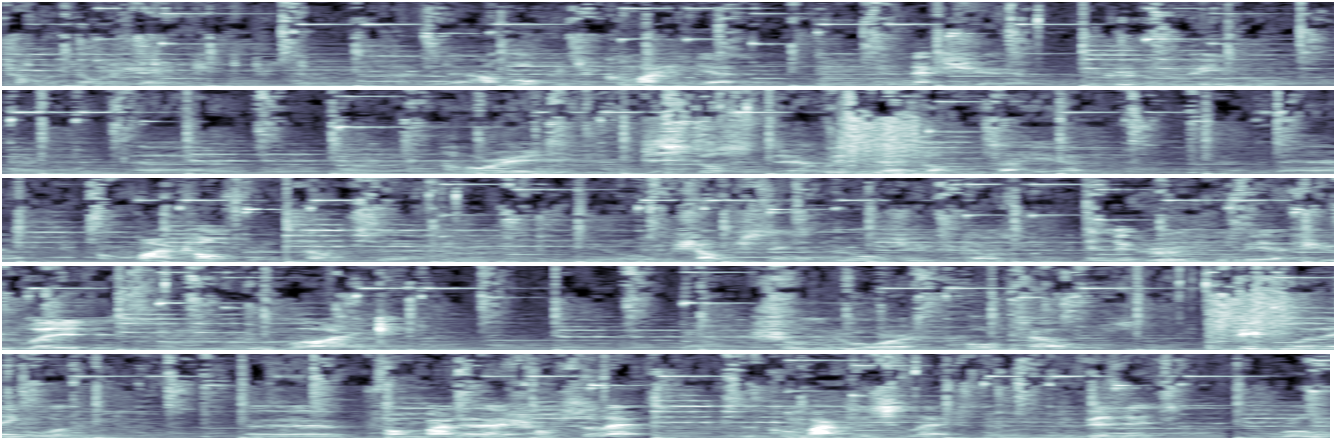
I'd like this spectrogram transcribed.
chocolate milkshake, and I'm hoping to come back again next year with a group of people. Uh, I've already discussed uh, with the Dolphins are here, and I'm quite confident that we shall be staying at the Royce because in the group will be a few ladies who like Shundor hotels. People in England uh, from Bangladesh, from Sylhet, to come back to Sylhet to visit, will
